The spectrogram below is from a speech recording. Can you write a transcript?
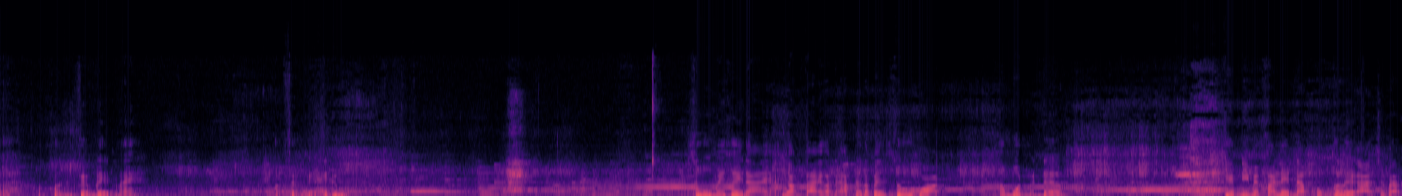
อะกคนเฟรมเรทไหมกดเฟรมเรทให้ดู สู้ไม่เคยได้ยอมตายก่อนนะครับเดี๋ยวเราไปสู้บอสข้างบนเหมือนเดิม เกมนี้ไม่ค่อยเล่นนะผมก็เลยอาจจะแบบ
